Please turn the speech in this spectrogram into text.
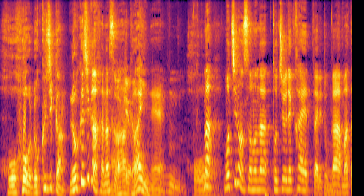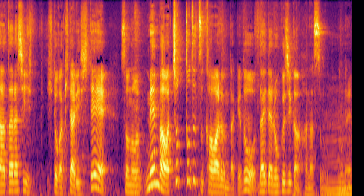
ほう6時間。6時間話すわけよ。長いね、うん。ほう。まあもちろんそのな途中で帰ったりとか、また新しい人が来たりしてそのメンバーはちょっとずつ変わるんだけど大体6時間話すのね。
